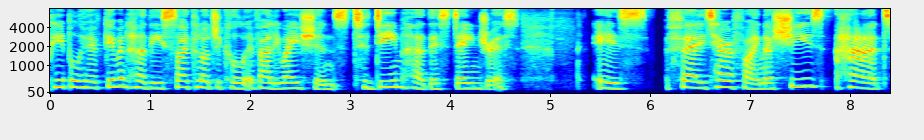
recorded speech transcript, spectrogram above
people who have given her these psychological evaluations to deem her this dangerous is fairly terrifying. Now, she's had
